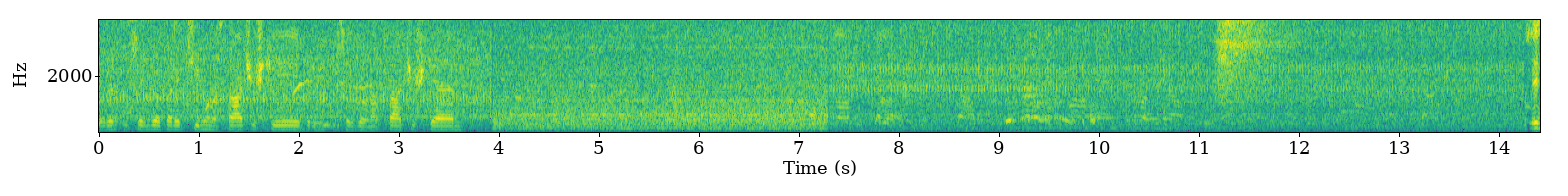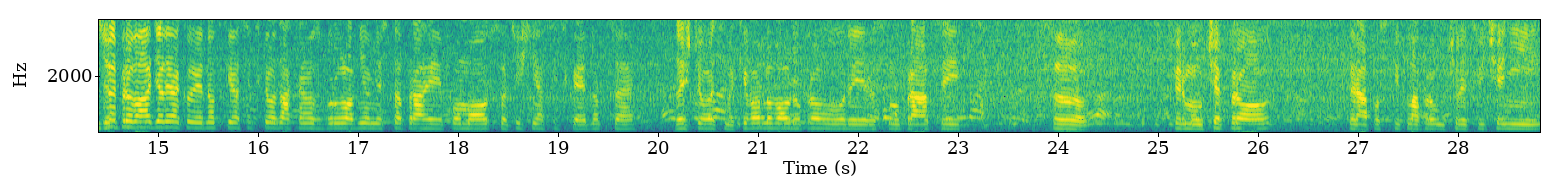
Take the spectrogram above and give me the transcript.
Jeden úsek byl tady přímo na stáčišti, druhý úsek byl na stáčištěm. My jsme prováděli jako jednotky hasičského záchranného sboru hlavního města Prahy pomoc letišní hasičské jednotce. Zajišťovali jsme kivadloval dopravu vody ve spolupráci s firmou Čepro, která poskytla pro účely cvičení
